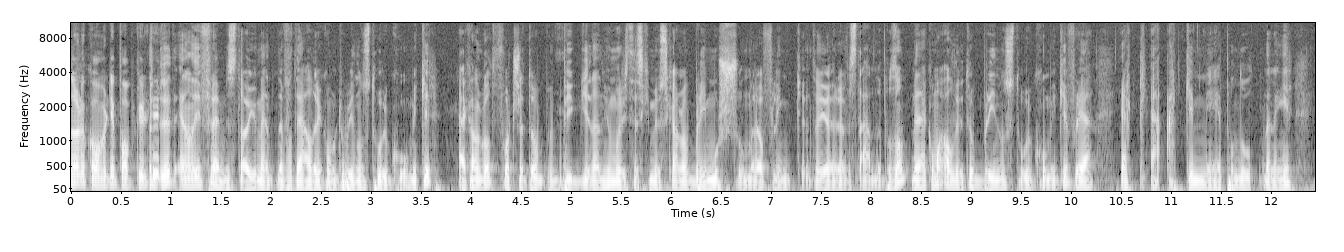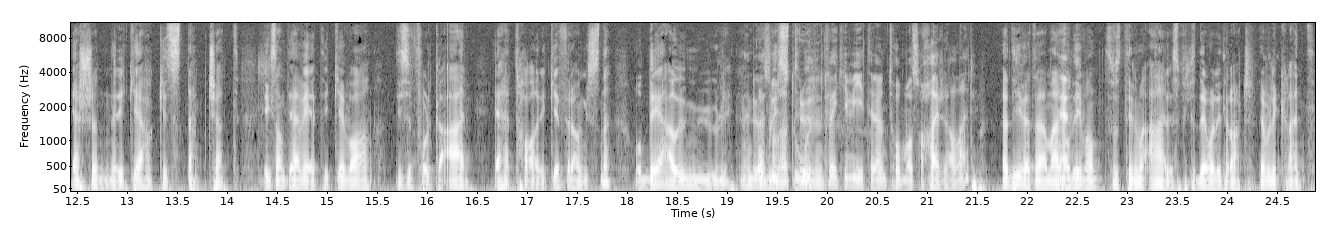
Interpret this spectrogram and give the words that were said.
når det kommer til popkultur. Du vet, En av de fremste argumentene for at jeg aldri kommer til å bli noen stor komiker Jeg kan godt fortsette å bygge den humoristiske muskelen og bli morsommere og flinkere til å gjøre standup, og sånt, men jeg kommer aldri til å bli noen stor komiker, fordi jeg, jeg, jeg er ikke med på notene lenger. Jeg skjønner ikke, jeg har ikke Snapchat. Ikke sant? Jeg vet ikke hva disse folka er. Jeg tar ikke referansene. Og det er jo umulig Men du er sånn at stor. Trude til å ikke vite hvem Thomas og Harald er. Ja, De vet jeg hvem er, og de vant til og med ærespris. Det var litt rart. Det var litt kleint.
